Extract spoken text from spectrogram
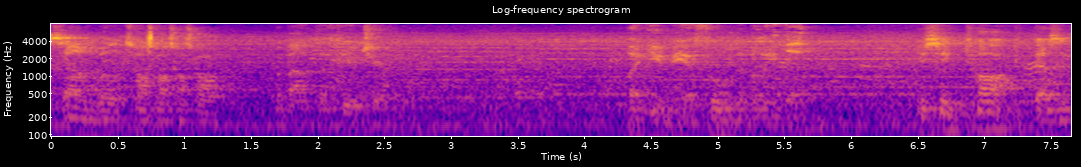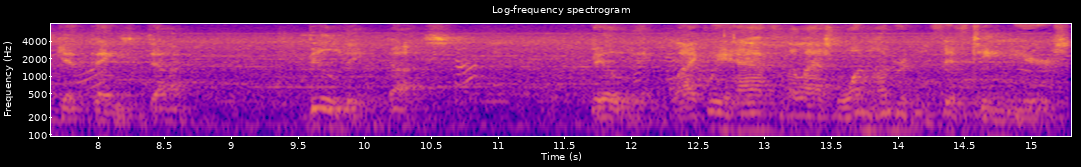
Some will talk, talk, about the future. But you'd be a fool to believe it. You see, talk doesn't get things done. Building does building like we have for the last 115 years.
